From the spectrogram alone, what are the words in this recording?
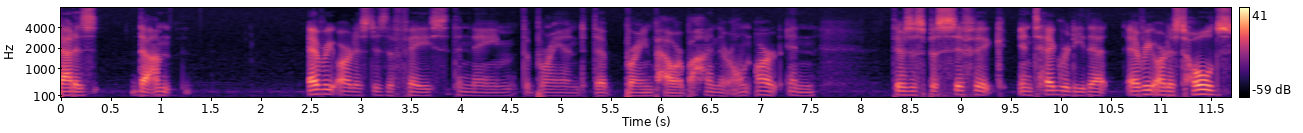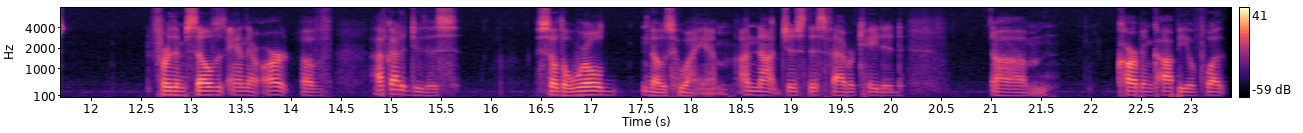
that is that I'm every artist is the face, the name, the brand, the brain power behind their own art and there's a specific integrity that every artist holds for themselves and their art of I've got to do this so the world knows who I am. I'm not just this fabricated um, carbon copy of what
